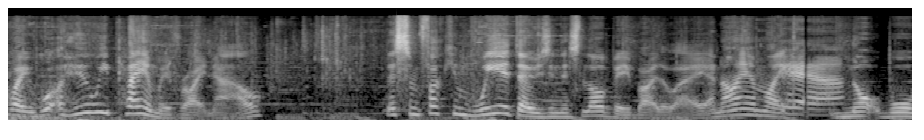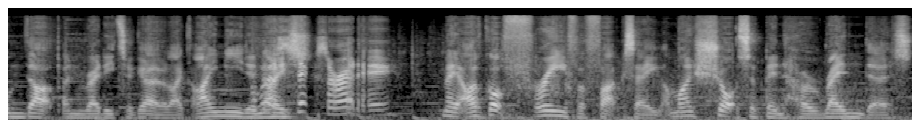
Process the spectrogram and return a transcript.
Wait, what? Who are we playing with right now? There's some fucking weirdos in this lobby, by the way, and I am like Yeah. not warmed up and ready to go. Like I need a I've nice, six already. mate. I've got three for fuck's sake. My shots have been horrendous,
